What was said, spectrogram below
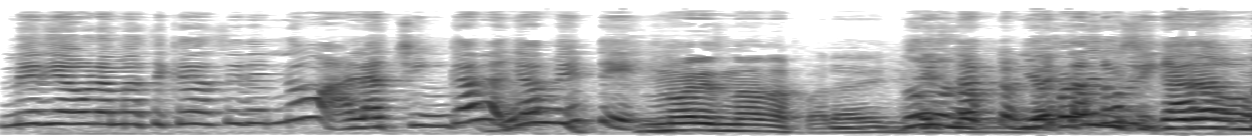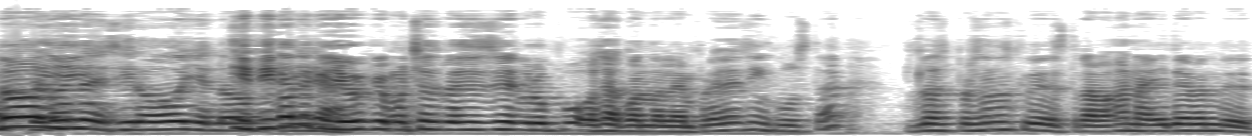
media hora más. Te quedas así de, no, a la chingada, ya vete. No eres nada para ellos. No, Exacto, no, no y aparte estás ni siquiera obligado. No, te van y- a decir, oye, no. y fíjate mira, que yo creo que muchas veces ese grupo, o sea, cuando la empresa es injusta, pues las personas que trabajan ahí deben de,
